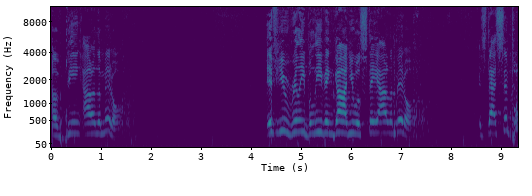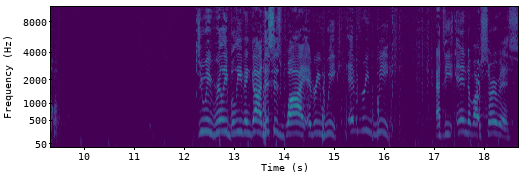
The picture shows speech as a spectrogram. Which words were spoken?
of being out of the middle. If you really believe in God, you will stay out of the middle. It's that simple. Do we really believe in God? This is why every week, every week, at the end of our service,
